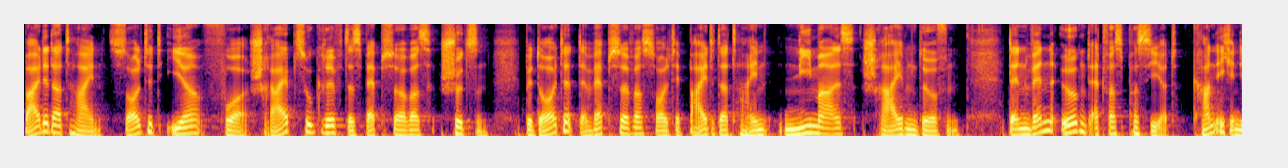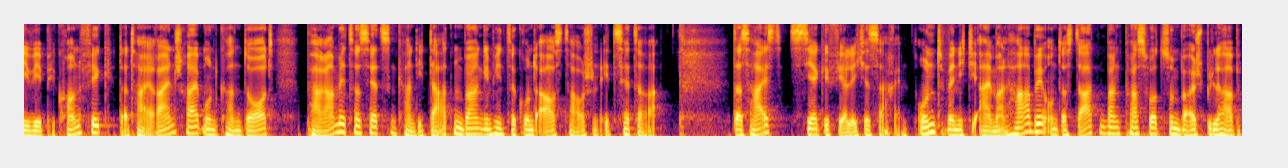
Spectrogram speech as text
Beide Dateien solltet ihr vor Schreibzugriff des Webservers schützen. Bedeutet, der Webserver sollte beide Dateien niemals schreiben dürfen. Denn wenn irgendetwas passiert, kann ich in die wp-config-Datei reinschreiben und kann dort Parameter setzen, kann die Datenbank im Hintergrund austauschen etc. Das heißt, sehr gefährliche Sache. Und wenn ich die einmal habe und das Datenbankpasswort zum Beispiel habe,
